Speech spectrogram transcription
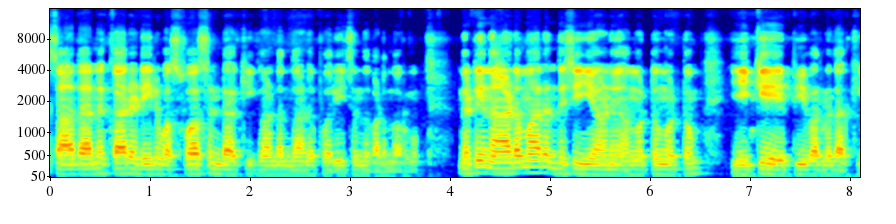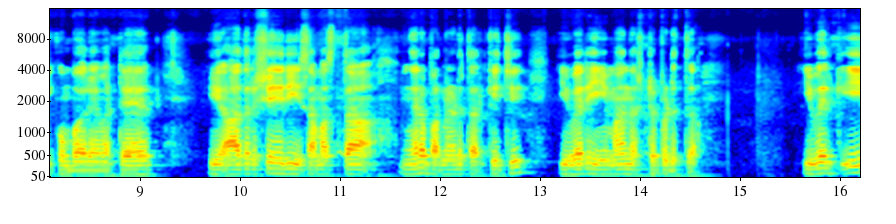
സാധാരണക്കാരുടെ ഇടയിൽ വസ്വാസം ഉണ്ടാക്കി കണ്ടെന്നാണ് പുരയിൽ കടന്നുറങ്ങും. എന്നിട്ട് ഈ നാടന്മാരെന്ത് ചെയ്യാണ്? അങ്ങോട്ടും ഇങ്ങോട്ടും ഇ കെ എ പി പറഞ്ഞ് തർക്കിക്കും പോലെ മറ്റേ ഈ ആദർശേരി സമസ്ത ഇങ്ങനെ പറഞ്ഞിട്ട് തർക്കിച്ച് ഇവരെ ഈമാൻ നഷ്ടപ്പെടുത്തുക. ഇവർക്ക് ഈ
